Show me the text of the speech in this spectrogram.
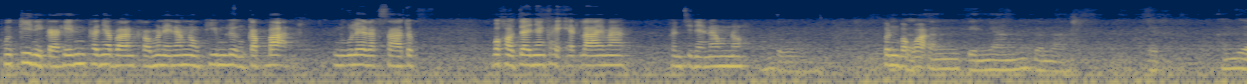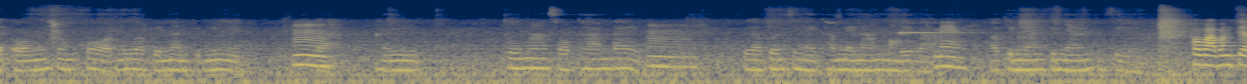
เมื่อกี้นี่ก็เห็นพยาบาลเขามาแนะนำน้องพิมพ์เรื่องกลับบ้านดูแลรักษาจ้า บ่เข้าใจหยังไขแอดไลน์มาเพิ่นสิแนะนำเนาะโดยเพิ่นบอกว่า คันเป็นหยังเพิ่นว่าแบบคันเลือดออกในช่องคลอดหรือว่าเป็นนั่นเป็นนี่อืมก็ให้โทรมาสอบถามได้ อืมเพื่อเพิ่นสิให้คำแนะนำมันได้ว่าแม่ว่าเป็นหยังเป็นหยังจังซี่ เพราะว่าบางเทื่อ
